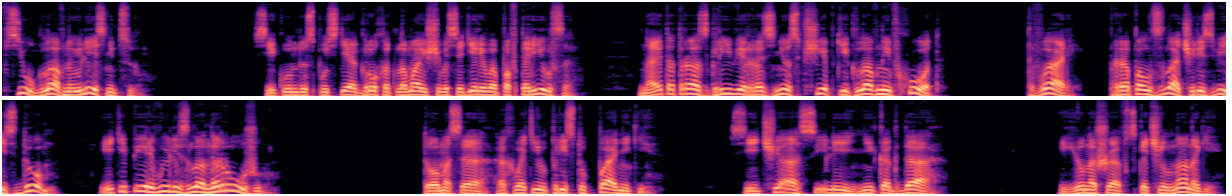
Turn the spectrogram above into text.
всю главную лестницу. Секунду спустя грохот ломающегося дерева повторился. На этот раз Гривер разнес в щепки главный вход. Тварь проползла через весь дом и теперь вылезла наружу. Томаса охватил приступ паники. Сейчас или никогда. Юноша вскочил на ноги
